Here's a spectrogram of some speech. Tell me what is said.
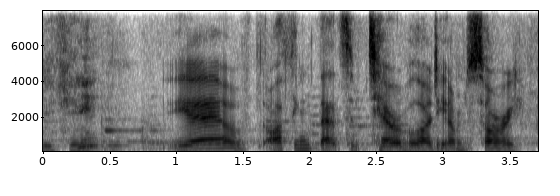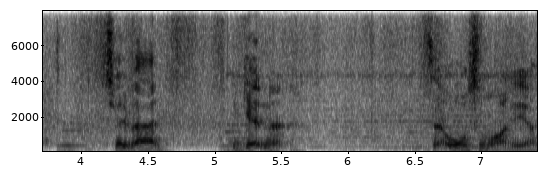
you kidding? Yeah, I think that's a terrible idea. I'm sorry. Too bad. You're getting it. It's an awesome idea.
